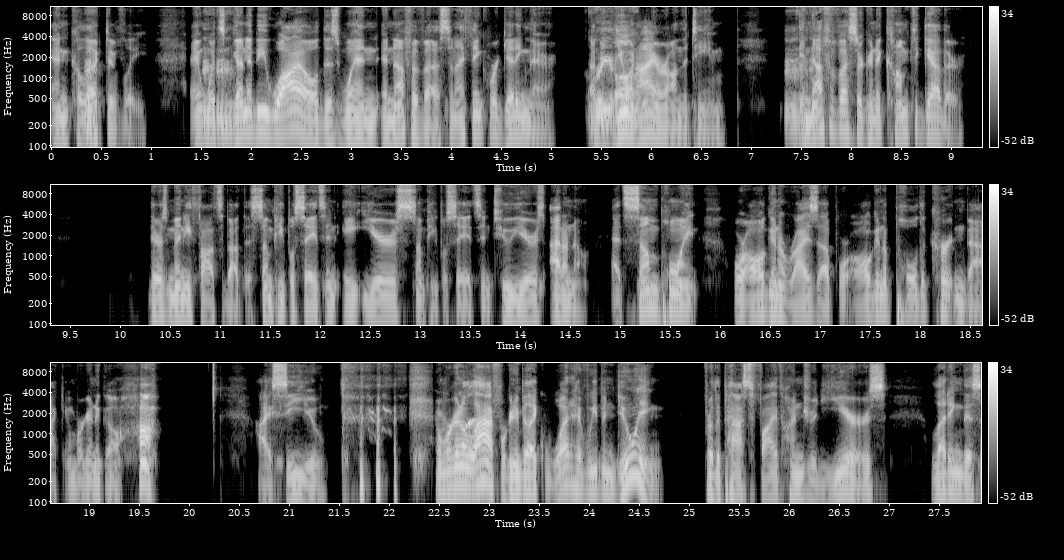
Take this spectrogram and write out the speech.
and mm. collectively. And what's mm-hmm. going to be wild is when enough of us, and I think we're getting there. I we mean, are. you and I are on the team. Mm-hmm. Enough of us are going to come together there's many thoughts about this. Some people say it's in eight years. Some people say it's in two years. I don't know. At some point, we're all going to rise up. We're all going to pull the curtain back and we're going to go, huh, I see you. and we're going to laugh. We're going to be like, what have we been doing for the past 500 years? Letting this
